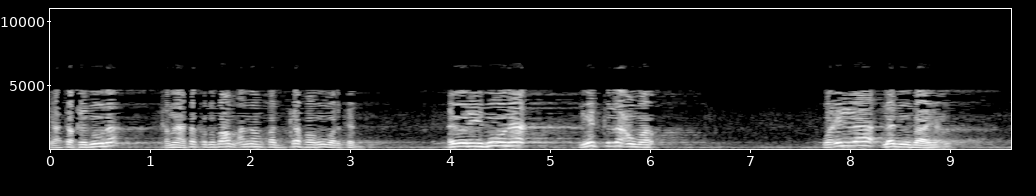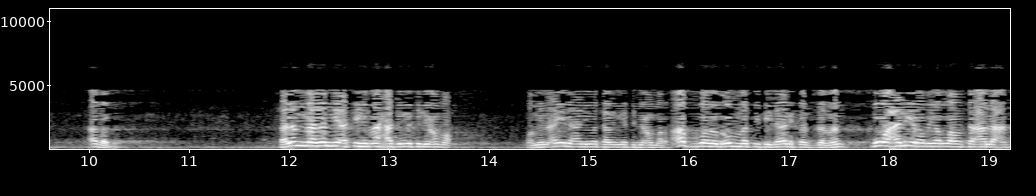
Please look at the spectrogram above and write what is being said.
يعتقدون كما يعتقد بعضهم أنهم قد كفروا وارتدوا. فيريدون مثل عمر وإلا لن يبايعوا. أبدا. فلما لم يأتهم أحد مثل عمر ومن أين أن يؤتى بمثل عمر؟ أفضل الأمة في ذلك الزمن هو علي رضي الله تعالى عنه.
